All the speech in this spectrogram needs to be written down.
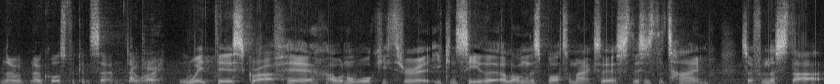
no, no cause for concern. Don't Okay. worry. With this graph here, I want to walk you through it. You can see that along this bottom axis, this is the time. So from the start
